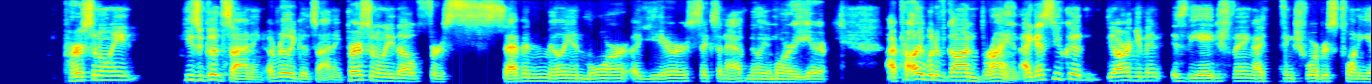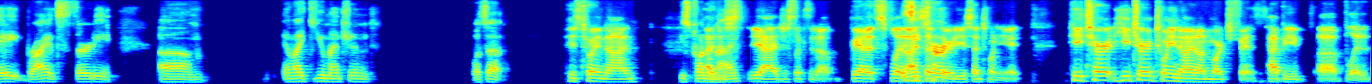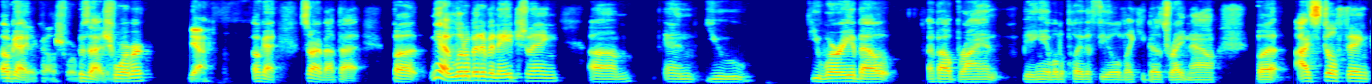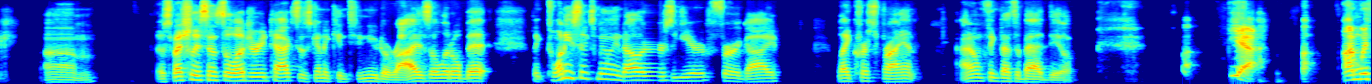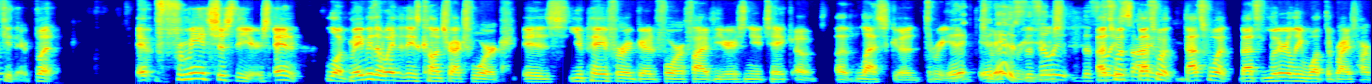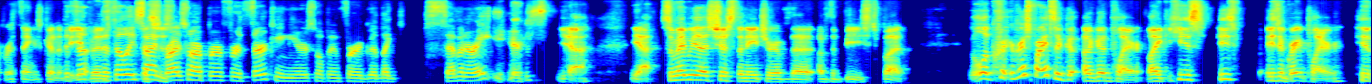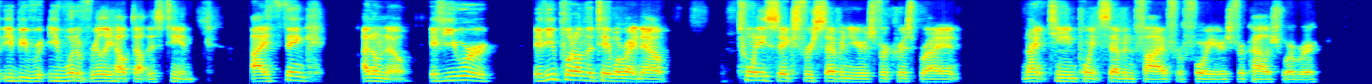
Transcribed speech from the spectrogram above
personally, he's a good signing, a really good signing. Personally, though, for seven million more a year, six and a half million more a year, I probably would have gone Bryant. I guess you could. The argument is the age thing. I think Schwarber's 28, Bryant's 30. Um, and like you mentioned, what's that? He's 29. He's 29. I just, yeah, I just looked it up. We had it split. I said tur- 30, you said 28. He turned he turned 29 on March 5th. Happy uh belated okay. birthday, Kyle Schwarber. Was that Schwarber? Yeah. Okay. Sorry about that. But yeah, a little bit of an age thing. Um, and you you worry about about Bryant being able to play the field like he does right now. But I still think um especially since the luxury tax is going to continue to rise a little bit, like $26 million a year for a guy like Kris Bryant, I don't think that's a bad deal. Yeah, I'm with you there. But it, for me, it's just the years. And look, maybe the way that these contracts work is you pay for a good four or five years and you take a, a less good three. It, it is three the. Philly. The That's what signed, that's what that's what that's literally what the Bryce Harper thing is going to be. But the Phillies signed just- Bryce Harper for 13 years, hoping for a good like seven or eight years. Yeah, yeah. So maybe that's just the nature of the of the beast. But look, Kris Bryant's a good, a good player. Like he's he's he's a great player. He, he'd be he would have really helped out this team. I think I don't know if you were if you put on the table right now, twenty six for seven years for Kris Bryant, nineteen point seven five for four years for Kyle Schwarber.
